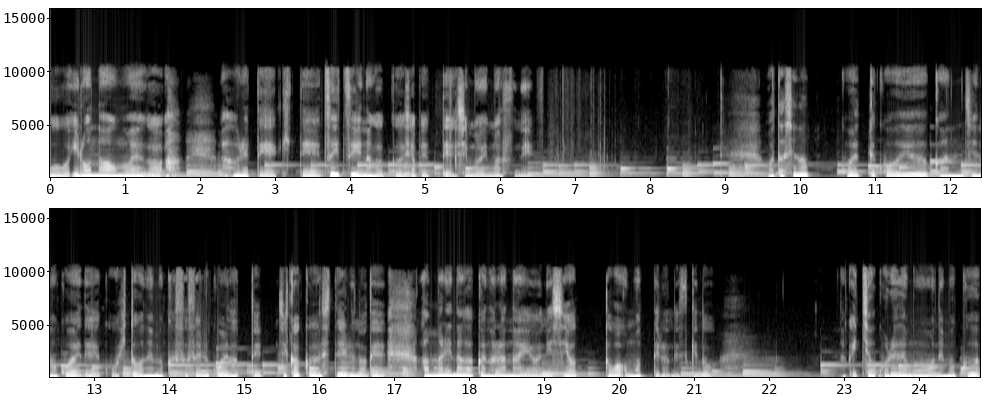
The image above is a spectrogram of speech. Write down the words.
こういろんな思いが 溢れてきてついつい長く喋ってしまいますね。私の声ってこういう感じの声でこう人を眠くさせる声だって自覚しているのであんまり長くならないようにしようとは思ってるんですけどなんか一応これでも眠く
